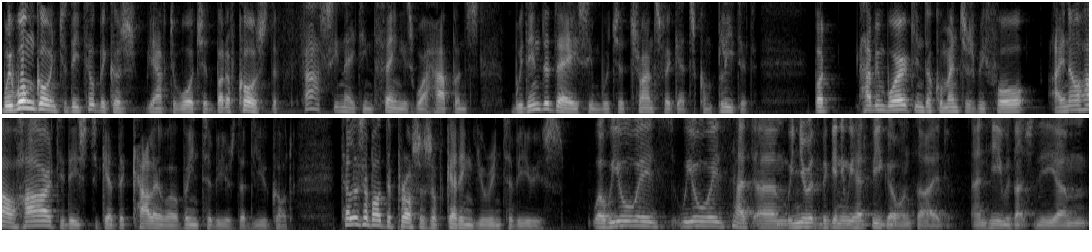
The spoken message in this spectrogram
We won't go into detail because you have to watch it. But of course, the fascinating thing is what happens within the days in which a transfer gets completed. But having worked in documentaries before, I know how hard it is to get the caliber of interviews that you got. Tell us about the process of getting your interviews. Well, we always we always had um, we knew at the beginning we had Figo on side, and he was actually um,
